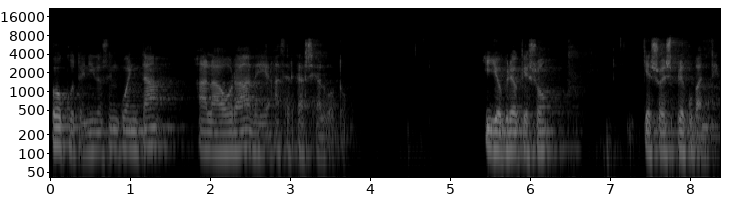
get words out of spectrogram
poco tenidos en cuenta a la hora de acercarse al voto. Y yo creo que eso, que eso es preocupante.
